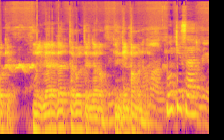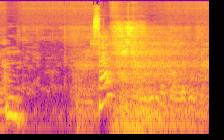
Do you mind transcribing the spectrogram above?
ஓகே உங்களுக்கு வேறு ஏதாவது தகவல் தெரிஞ்சாலும் எனக்கு இன்ஃபார்ம் பண்ணுங்க. ஓகே சார் ம். சார் சார்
